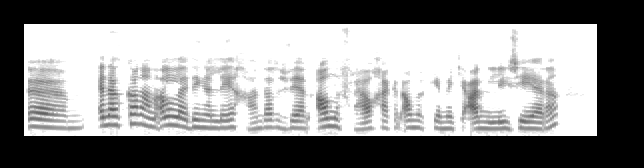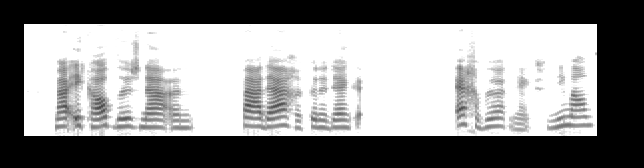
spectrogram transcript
Um, en dat kan aan allerlei dingen liggen. Dat is weer een ander verhaal. Ga ik een andere keer met je analyseren. Maar ik had dus na een paar dagen kunnen denken: er gebeurt niks. Niemand,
